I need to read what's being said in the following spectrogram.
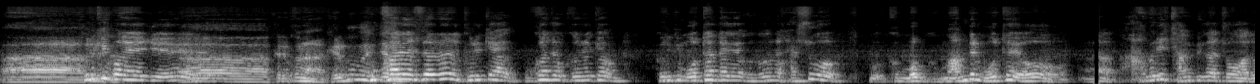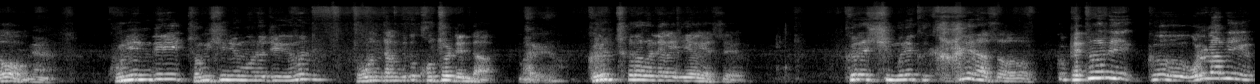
아 그렇게 그래서- 봐야지. 아 그렇구나. 결국은 이제 북한에서는 그렇게 북한적 그렇게 그렇게 못한다고 그거는 할 수가 뭐, 그, 뭐, 그 마음대로 못해요. 아무리 장비가 좋아도 네 군인들이 정신이 무너지면 좋은 장비도 고철된다. 맞아요. 그런 철학을 내가 이야기했어요. 그래서 신문에 그 크게 났어. 그 베트남이 그 월남이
